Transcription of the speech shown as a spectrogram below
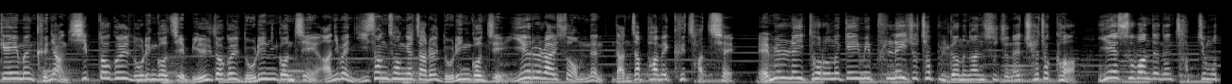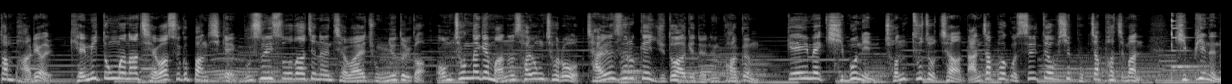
게임은 그냥 씹덕을 노린건지 밀덕을 노린건지 아니면 이상성애자를 노린건지 이해를 할 수 없는 난잡함의 그 자체 에뮬레이터로는 게임이 플레이조차 불가능한 수준의 최적화. 이에 수반되는 잡지 못한 발열 개미똥만한 재화 수급 방식에 무수히 쏟아지는 재화의 종류들과 엄청나게 많은 사용처로 자연스럽게 유도하게 되는 과금. 게임의 기본인 전투조차 난잡하고 쓸데없이 복잡하지만 깊이는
